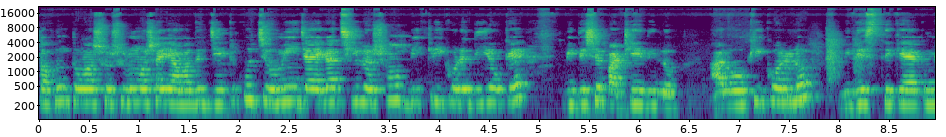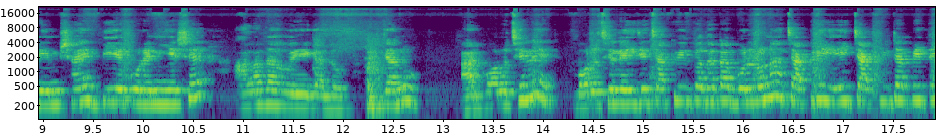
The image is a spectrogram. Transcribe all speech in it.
তখন তোমার শ্বশুর মশাই আমাদের যেটুকু জমি জায়গা ছিল, সব বিক্রি করে দিয়ে ওকে বিদেশে পাঠিয়ে দিল। আর ও কি করল? বিদেশ থেকে এক মেম সাহেব বিয়ে করে নিয়ে এসে আলাদা হয়ে গেল। জানো? আর বড় ছেলে? বড় ছেলে এই যে চাকরির কথাটা বলল না? চাকরি, এই চাকরিটা পেতে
